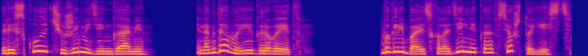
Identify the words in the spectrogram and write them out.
Рискует чужими деньгами. Иногда выигрывает. Выгребай из холодильника все, что есть.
